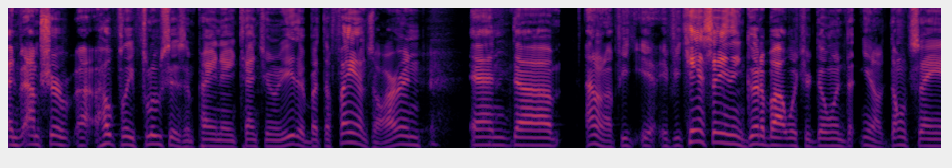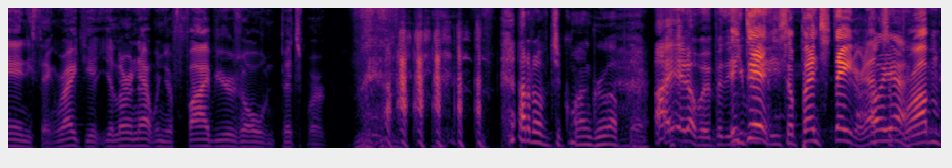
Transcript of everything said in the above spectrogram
and I'm sure, uh, hopefully, Flus isn't paying any attention to it either, but the fans are, and and uh, I don't know if you if you can't say anything good about what you're doing, you know, don't say anything, right? You you learn that when you're five years old in Pittsburgh. I don't know if Jaquan grew up there. I you know, but, but He did. He's a Penn Stater. That's Oh, yeah. the problem.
